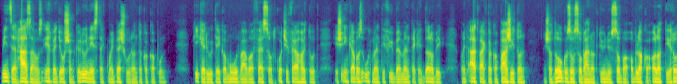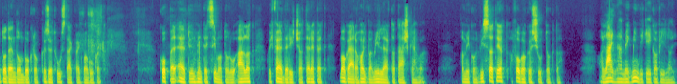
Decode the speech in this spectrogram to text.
Windsor házához érve gyorsan körülnéztek, majd besúrantak a kapun. Kikerülték a múrvával felszórt kocsi felhajtót, és inkább az útmenti fűben mentek egy darabig, majd átvágtak a pázsiton, és a dolgozószobának tűnő szoba ablaka alatti rododendonbokrok között húzták meg magukat. Koppel eltűnt, mint egy szimatoló állat, hogy felderítse a terepet, magára hagyva Millert a táskával. Amikor visszatért, a foga köz suttogta. A lánynál még mindig ég a villany.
